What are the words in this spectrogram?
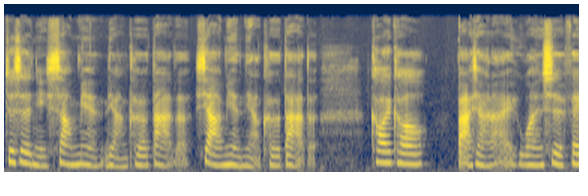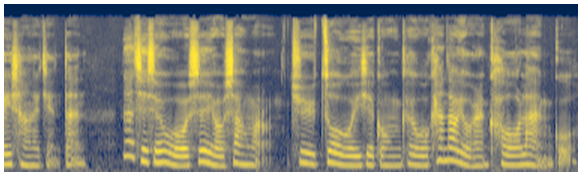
就是你上面两颗大的，下面两颗大的，抠一抠拔下来，完事非常的简单。那其实我是有上网去做过一些功课，我看到有人抠烂过。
